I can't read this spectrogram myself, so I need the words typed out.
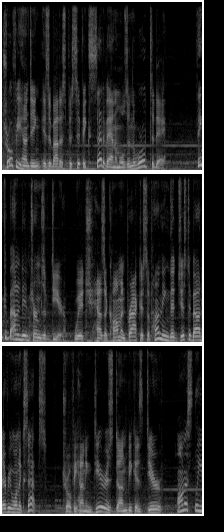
Trophy hunting is about a specific set of animals in the world today. Think about it in terms of deer, which has a common practice of hunting that just about everyone accepts. Trophy hunting deer is done because deer honestly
